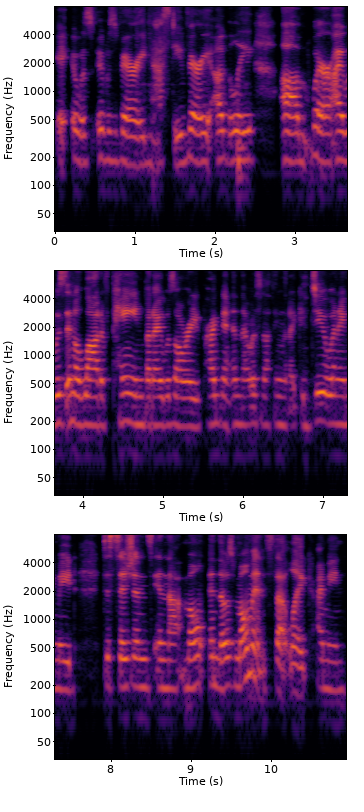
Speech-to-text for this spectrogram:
it, it, was it was very nasty, very ugly, um, where I was in a lot of pain, but I was already pregnant and there was nothing that I could do. And I made decisions in that moment in those moments that like, I mean,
